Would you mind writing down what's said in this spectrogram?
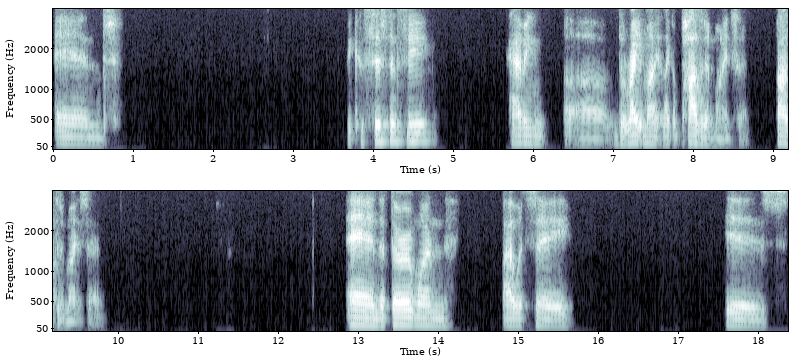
And the consistency having uh the right mind like a positive mindset positive mindset. And the third one i would say is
